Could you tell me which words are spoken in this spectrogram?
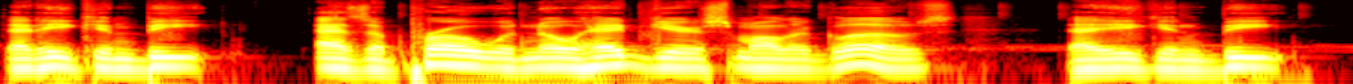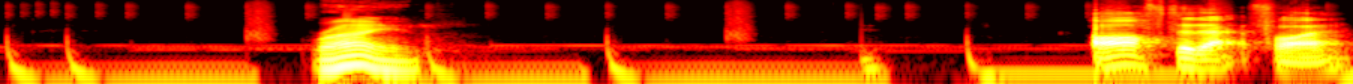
that he can beat as a pro with no headgear, smaller gloves, that he can beat Ryan. After that fight,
